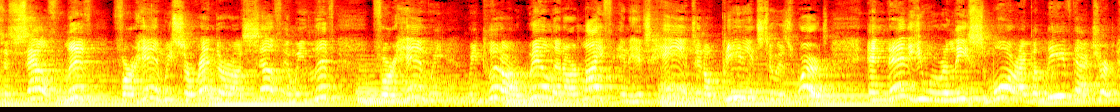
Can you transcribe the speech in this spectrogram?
to self, live for Him. We surrender ourselves and we live for Him. We, we put our will and our life in His hands in obedience to His words. And then He will release more. I believe that, church.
